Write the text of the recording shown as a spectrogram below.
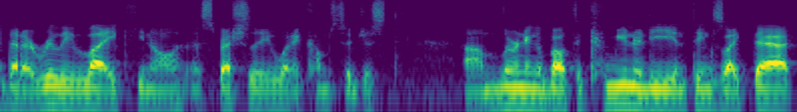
that I really like. You know, especially when it comes to just um, learning about the community and things like that.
